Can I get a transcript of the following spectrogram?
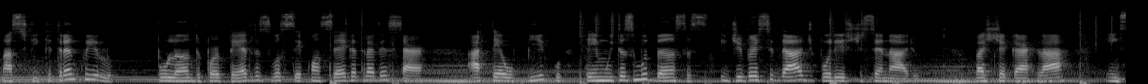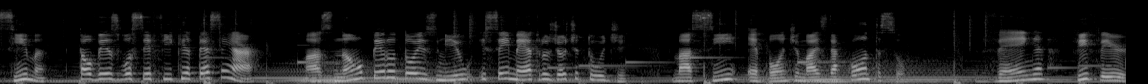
mas fique tranquilo, pulando por pedras você consegue atravessar. Até o pico tem muitas mudanças e diversidade por este cenário. Vai chegar lá, em cima, talvez você fique até sem ar, mas não pelo 2.100 metros de altitude mas sim é bom demais da conta, só. Venha viver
